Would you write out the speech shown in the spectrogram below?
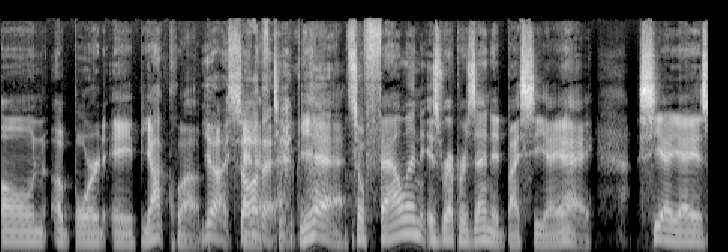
own a Bored Ape Yacht Club. Yeah, I saw NFT. that. Yeah. So Fallon is represented by CAA. CAA is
